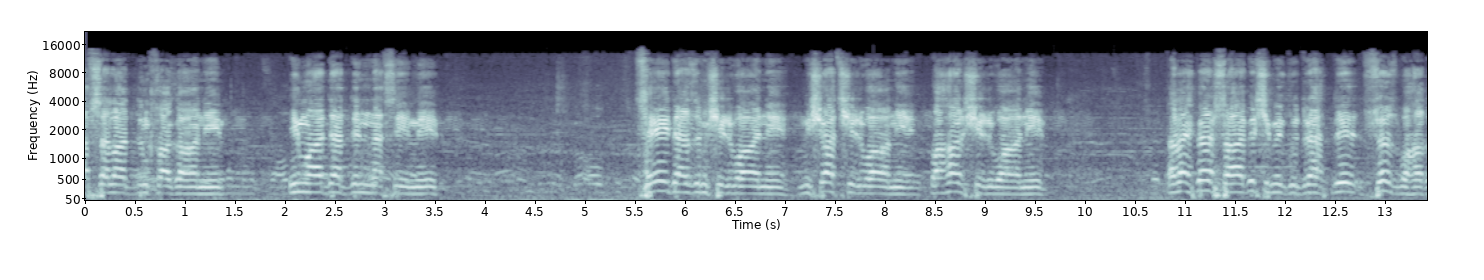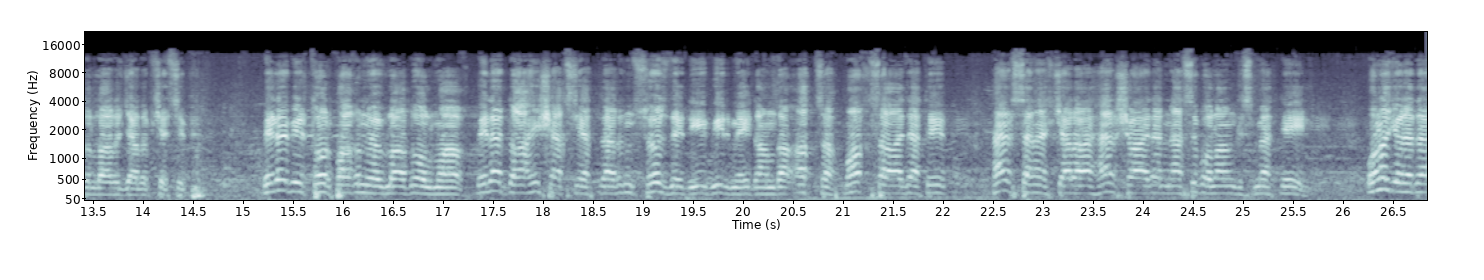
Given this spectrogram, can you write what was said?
Əfsəladdin Xaqani, İmadəddin Nəsimi, Seyyid Əzim Şirvani, Nişat Şirvani, Bahar Şirvani, Ələkbər sahibi kimi qüdrətli söz bahadırları gəlib keçib. Belə bir torpağın övladı olmaq, belə dahi şəxsiyyətlərin söz dediyi bir meydanda at çapmaq saadəti hər sənətkara, hər şairə nəsib olan qismət deyil. Ona görə də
